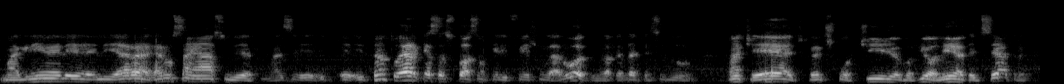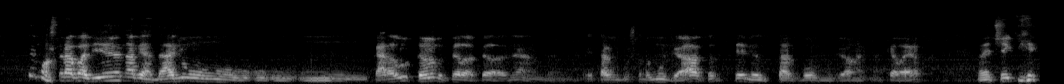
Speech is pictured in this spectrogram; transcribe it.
O Magrinho, ele, ele era, era um sanhaço mesmo. Mas, e, e, e, tanto era que essa situação que ele fez com o garoto, apesar de ter sido antiética, antiesportiva, violenta, etc., demonstrava ali, na verdade, um, um, um cara lutando pela. pela né? Ele estava em busca do Mundial, tanto que teve resultado bom no Mundial naquela época. Mas a gente tinha que,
